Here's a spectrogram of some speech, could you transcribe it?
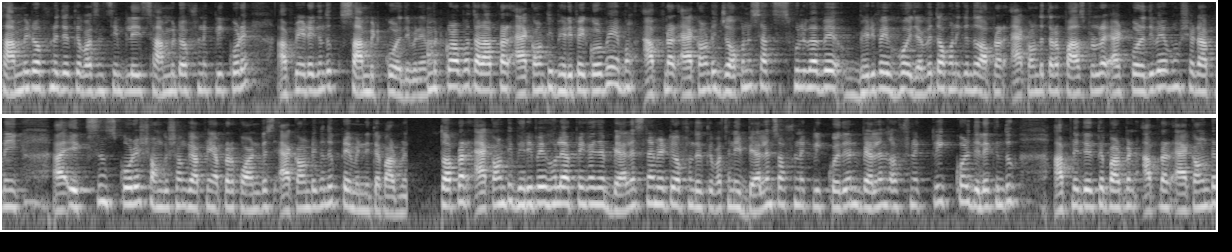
সাবমিট অপশনে দেখতে পাচ্ছেন সিম্পলি এই সাবমিট অপশনে ক্লিক করে আপনি এটা কিন্তু সাবমিট করে দেবেন। সাবমিট করার পর তারা আপনার অ্যাকাউন্টটি ভেরিফাই করবে এবং আপনার অ্যাকাউন্টে যখনই সাকসেসফুলিভাবে ভেরিফাই হয়ে যাবে, তখনই কিন্তু আপনার অ্যাকাউন্টে তারা পাঁচ ডলার অ্যাড করে দেবে এবং সেটা আপনি এক্সচেঞ্জ করে সঙ্গে সঙ্গে আপনি আপনার কয়েন কয়েনবেস অ্যাকাউন্টে কিন্তু পেমেন্ট নিতে পারবেন। তো আপনার অ্যাকাউন্টটি ভেরিফাই হলে আপনি এখানে ব্যালেন্স নামের একটি অপশন দেখতে পাচ্ছেন, এই ব্যালেন্স অপশনে ক্লিক করে দেবেন। ব্যালেন্স অপশনে ক্লিক করে দিলে কিন্তু আপনি দেখতে পারবেন আপনার অ্যাকাউন্টে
